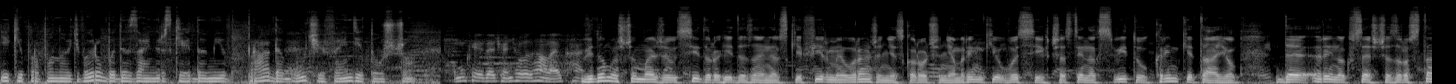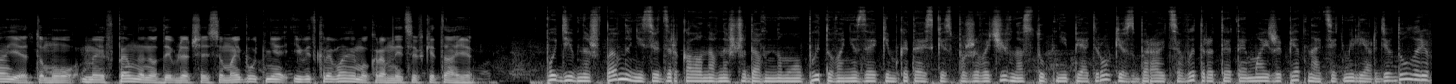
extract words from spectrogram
які пропонують вироби дизайнерських домів Prada, Gucci, Fendi тощо. Відомо, що майже усі дорогі дизайнерські фірми уражені скороченням ринків в усіх частинах світу, крім Китаю, де ринок все ще зростає. Тому ми впевнено дивлячись у майбутнє і відкриваємо крамниці в Китаї. Подібна ж впевненість відзеркалена в нещодавному опитуванні, за яким китайські споживачі в наступні 5 років збираються витратити майже 15 мільярдів доларів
